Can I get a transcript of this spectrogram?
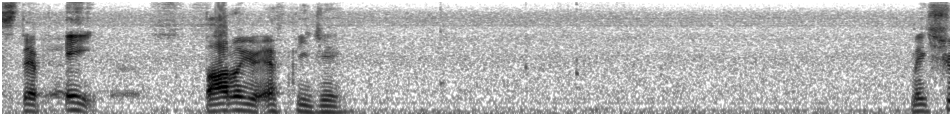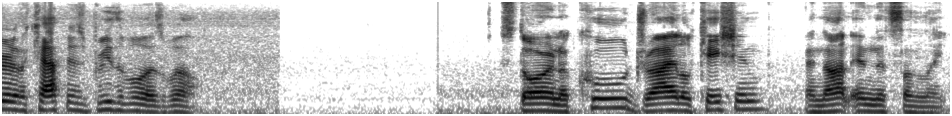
Step 8. Bottle your FPJ. Make sure the cap is breathable as well. Store in a cool, dry location and not in the sunlight.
